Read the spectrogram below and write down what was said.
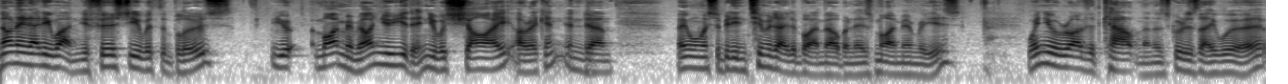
1981, your first year with the Blues. You, my memory, I knew you then. You were shy, I reckon, and um, almost a bit intimidated by Melbourne, as my memory is. When you arrived at Carlton, and as good as they were,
